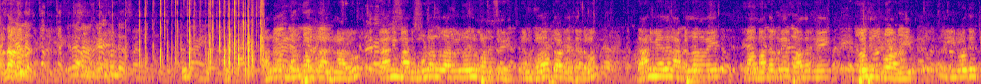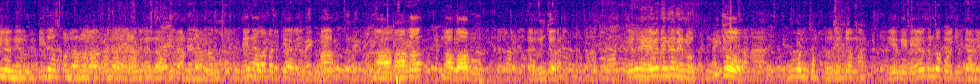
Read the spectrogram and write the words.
ಅಣ್ಣ అందరూ మూడు పంటలు అంటున్నారు. కానీ మాకు మూడు వందల అరవై రోజులు పండుతుంది. నేను గులాబ్ తోట వేశాను. దాని మీద నా పిల్లల్ని మా మదర్ని ఫాదర్ని పోషించుకోవాలి. ఈ రోజు వచ్చి నేను తీసేసుకుంటాను రాసుకుంటాను రోడ్డు కింద అది ఇది అంటున్నారు. నేను ఎలా బతికేయాలి? మా మా పాప మా బాబు. ఉంచోరా వీళ్ళని ఏ విధంగా నేను ఉంచో నేను ఏ విధంగా పోషించాలి?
